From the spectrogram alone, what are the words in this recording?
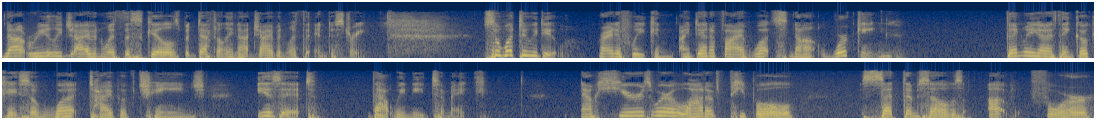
not really jiving with the skills, but definitely not jiving with the industry. So what do we do? Right? If we can identify what's not working, then we got to think, okay, so what type of change is it that we need to make? Now, here's where a lot of people set themselves up for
